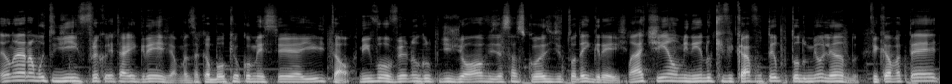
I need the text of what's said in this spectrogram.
Eu não era muito de frequentar a igreja, mas acabou que eu comecei a ir e tal. Me envolver no grupo de jovens, essas coisas de toda a igreja. Lá tinha um menino que ficava o tempo todo me olhando. Ficava até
